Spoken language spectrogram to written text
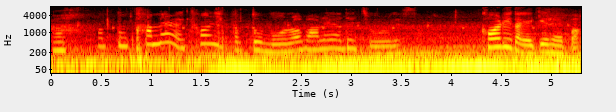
아, 또 카메라 켜니까 또 뭐라 말해야 될지 모르겠어. 커리가 얘기를 해봐.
